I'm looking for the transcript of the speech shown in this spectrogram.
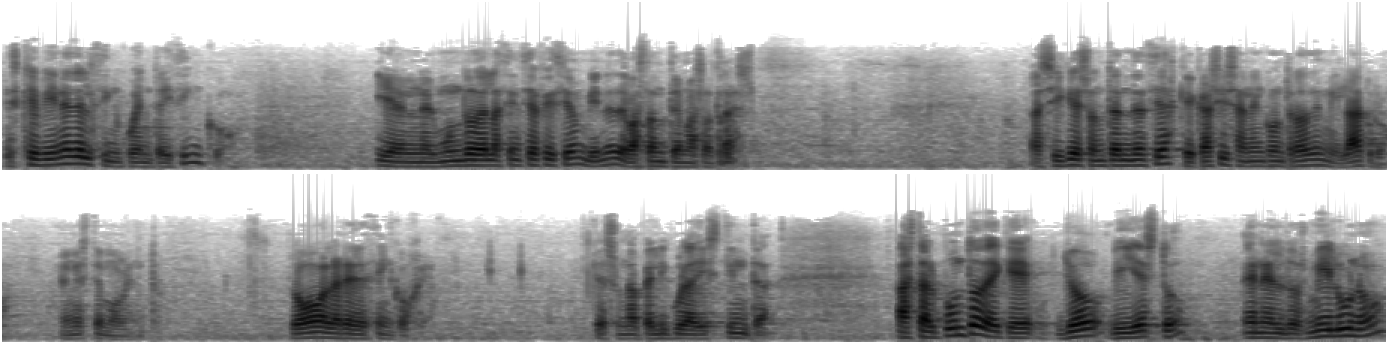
es que viene del 55 y en el mundo de la ciencia ficción viene de bastante más atrás. Así que son tendencias que casi se han encontrado de milagro en este momento. Luego hablaré de 5G, que es una película distinta. Hasta el punto de que yo vi esto en el 2001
